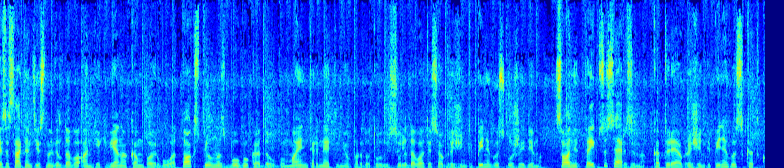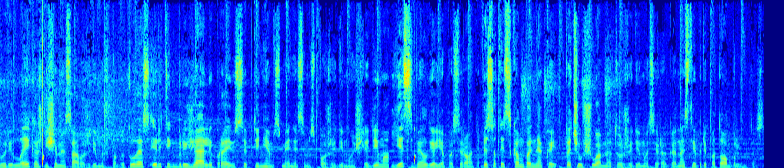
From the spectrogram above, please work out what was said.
Tiesą sakant, jis nuvildavo ant kiekvieno kampo ir buvo toks pilnas būgų, kad dauguma internetinių parduotuvių siūlydavo tiesiog gražinti pinigus už žaidimą. Sony taip susierzino, kad turėjo gražinti pinigus, kad kurį laiką išėmė savo žaidimą iš parduotuvės ir tik brželį praėjus septyniems mėnesiams po žaidimo išleidimo jis vėl joje pasirodė. Visą tai skamba nekaip, tačiau šiuo metu žaidimas yra gana stipriai patobulintas.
